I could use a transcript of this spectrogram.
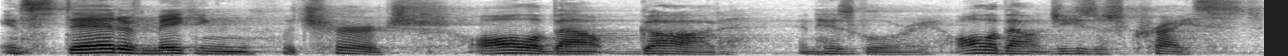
Instead of making the church all about God and His glory, all about Jesus Christ,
